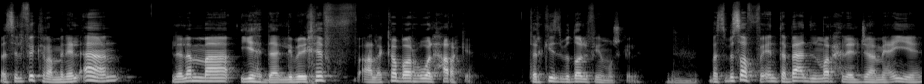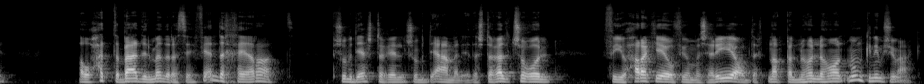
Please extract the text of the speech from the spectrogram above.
بس الفكرة من الآن للما يهدى اللي بيخف على كبر هو الحركة. التركيز بضل فيه مشكلة. بس بصفي انت بعد المرحلة الجامعية أو حتى بعد المدرسة في عندك خيارات. شو بدي أشتغل؟ شو بدي أعمل؟ إذا اشتغلت شغل فيه حركة وفيه مشاريع وبدك تنقل من هون لهون ممكن يمشي معك.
